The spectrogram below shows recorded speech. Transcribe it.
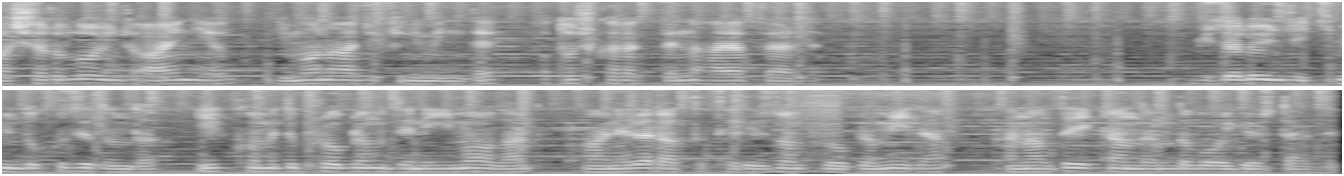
Başarılı oyuncu aynı yıl Limon Ağacı filminde Fatoş karakterine hayat verdi. Güzel oyuncu 2009 yılında ilk komedi programı deneyimi olan Haneler adlı televizyon programıyla kanalda ekranlarında boy gösterdi.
